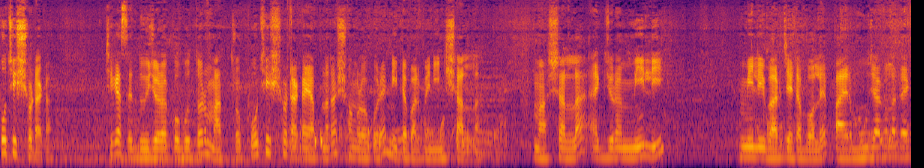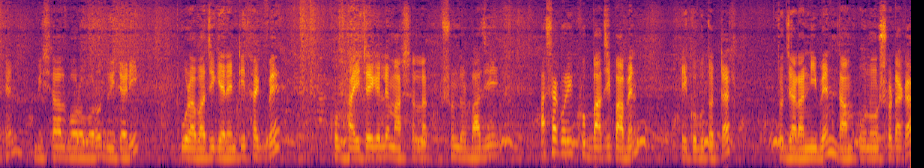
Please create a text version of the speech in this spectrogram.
পঁচিশশো টাকা। ঠিক আছে, দুই জোড়া কবুতর মাত্র পঁচিশশো টাকায় আপনারা সংগ্রহ করে নিতে পারবেন ইনশাল্লাহ মার্শাল্লাহ এক জোড়া মিলি মিলিবার যেটা বলে, পায়ের মোজাগুলো দেখেন, বিশাল বড় বড় দুইটারই পুরা বাজি গ্যারেন্টি থাকবে। খুব হাইটে গেলে মার্শাল্লাহ খুব সুন্দর বাজি, আশা করি খুব বাজি পাবেন এই কবুতরটার। তো যারা নিবেন, দাম পনেরোশো টাকা,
